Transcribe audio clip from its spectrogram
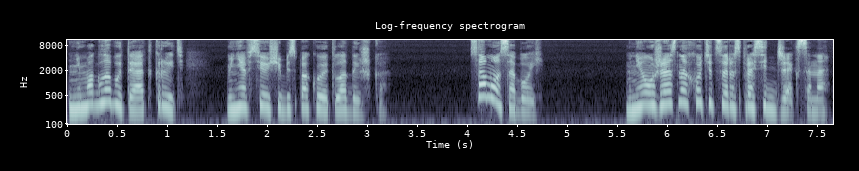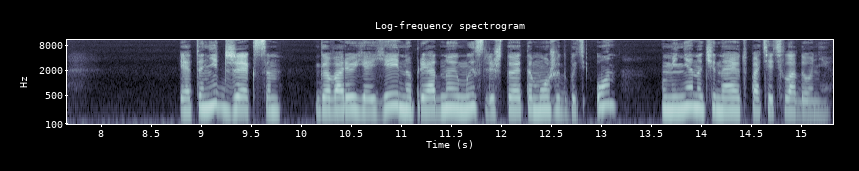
Не могла бы ты открыть? Меня все еще беспокоит лодыжка. Само собой. Мне ужасно хочется расспросить Джексона. «Это не Джексон», — говорю я ей, но при одной мысли, что это может быть он, у меня начинают потеть ладони.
